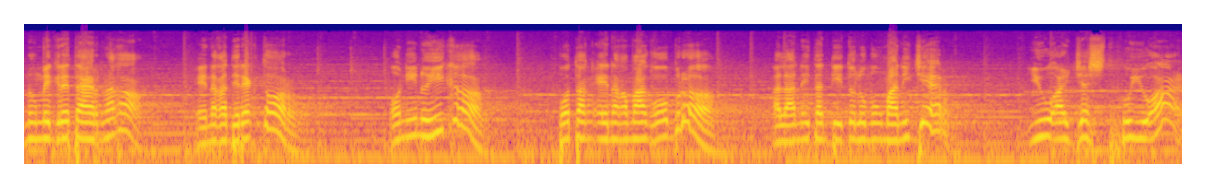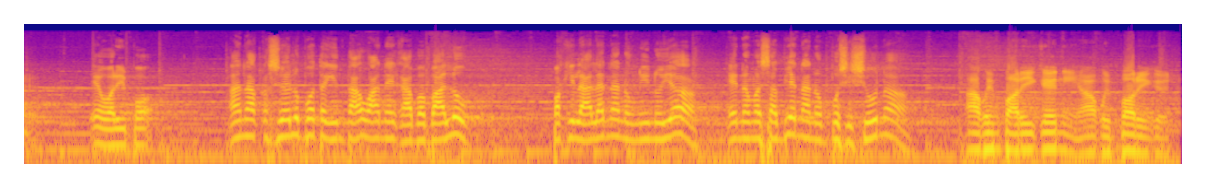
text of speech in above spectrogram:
nung mag-retire na ka. Eh naka-director. O ninuy ka. Potang eh nakamag-obra. Ala na itang titulo mong manager. You are just who you are. Eh wari po. Anak kaswelo po taging tao, anay kababalo. Pakilala na nung ninuya. Eh namasabyan na nung posisyon na. Ako yung pari Kenny. Ako yung pari Kenny.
